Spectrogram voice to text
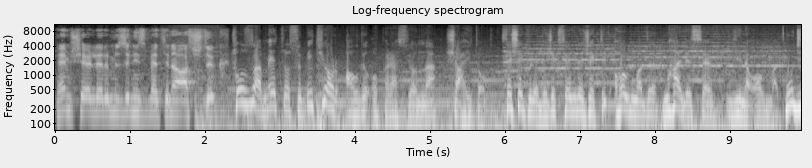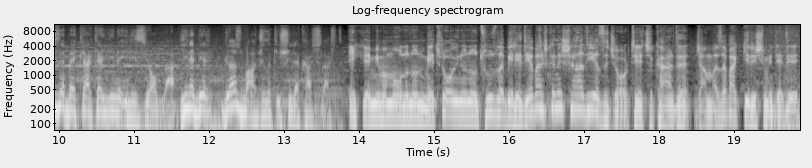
hemşerilerimizin hizmetine açtık. Tuzla metrosu bitiyor algı operasyonuna şahit olduk. Teşekkür edecek, sevilecektik. Olmadı. Maalesef yine olmadı. Mucize beklerken yine illüzyonla, yine bir göz bağcılık işiyle karşılaştık. Ekrem İmamoğlu'nun metro oyununu Tuzla Belediye Başkanı Şadi Yazıcı ortaya çıkardı. Cambaza bak girişimi dedi.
